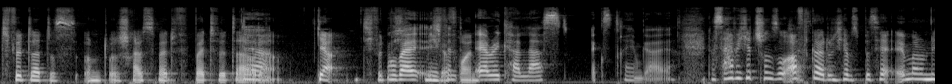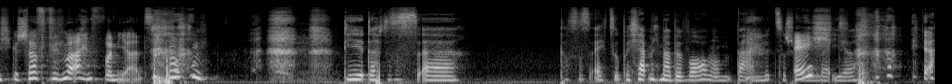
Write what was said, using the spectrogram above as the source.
twittert es und oder schreibt es bei, bei Twitter Ja. oder ja, ich würde mich Wobei ich mega finde freuen. Erika Lust extrem geil. Das habe ich jetzt schon so oft gehört und ich habe es bisher immer noch nicht geschafft, mir mal einen von ihr anzugucken. Die, das ist, äh, das ist echt super. Ich habe mich mal beworben, um bei einem mitzuspielen Echt? bei ihr. ja.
